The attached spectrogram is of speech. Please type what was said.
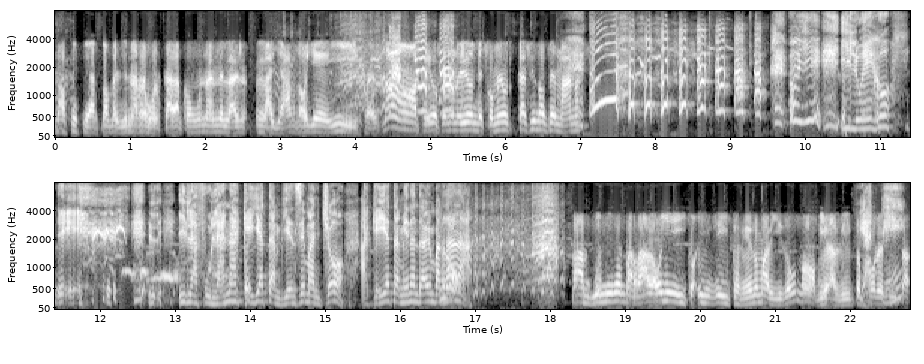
No, sí es cierto, me di una revolcada con una en la, en la yarda. Oye, hijo, no, te digo que no me dieron de comer casi una semana. Oye, y luego, eh, y la fulana aquella también se manchó. Aquella también andaba embarrada. También vive embarrada, oye, y, y- y teniendo marido, no, hubieras visto, pobrecita.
